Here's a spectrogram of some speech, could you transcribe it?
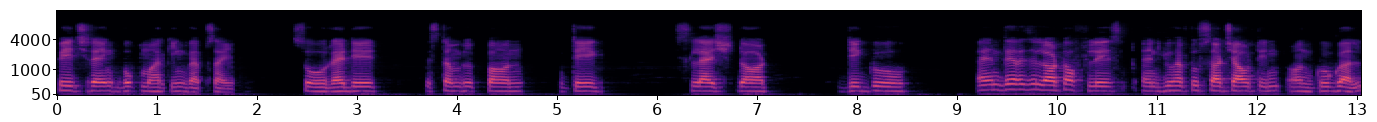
page rank bookmarking website. So reddit stumbleupon digg slash dot diigo and there is a lot of list and you have to search out in on Google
